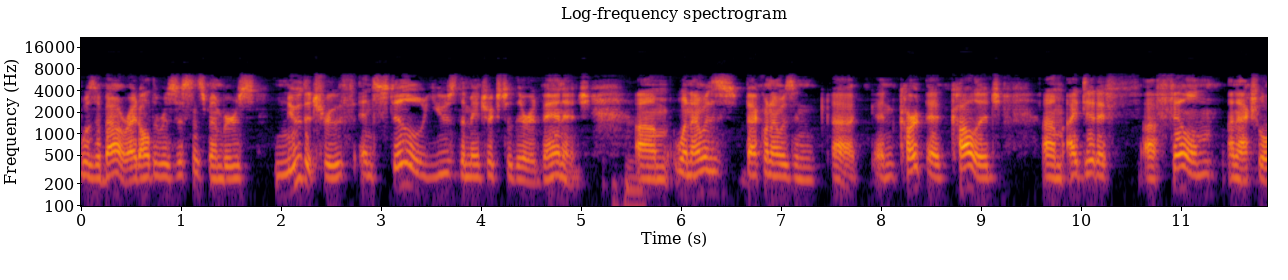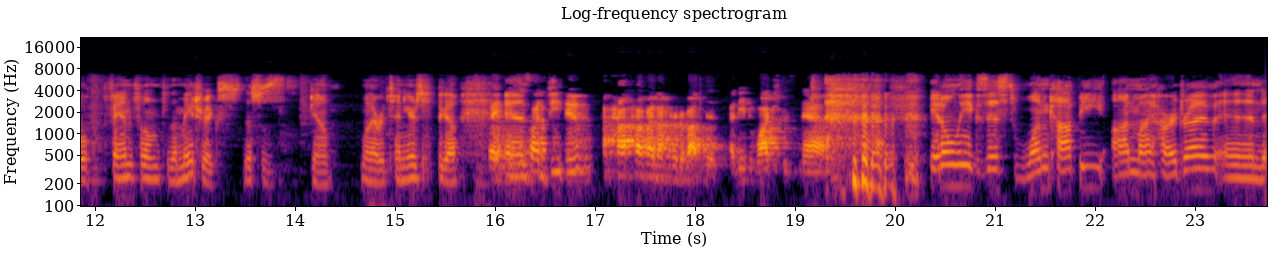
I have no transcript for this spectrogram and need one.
was about right all the resistance members knew the truth and still used the Matrix to their advantage mm-hmm. um, when I was back when I was in uh, in car- at college um, I did a, f- a film, an actual fan film for The Matrix. This was, you know, whatever, 10 years ago. Wait, and on the, How have I not heard about this? I need to watch this now. it only exists one copy on my hard drive, and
